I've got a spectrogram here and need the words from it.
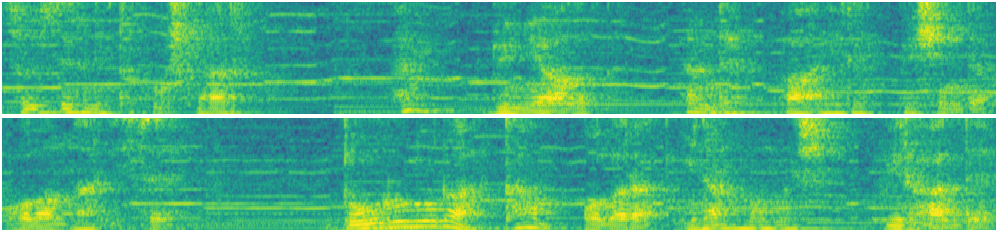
sözlerini tutmuşlar. Hem dünyalık hem de ahiret peşinde olanlar ise doğruluğuna tam olarak inanmamış bir halde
